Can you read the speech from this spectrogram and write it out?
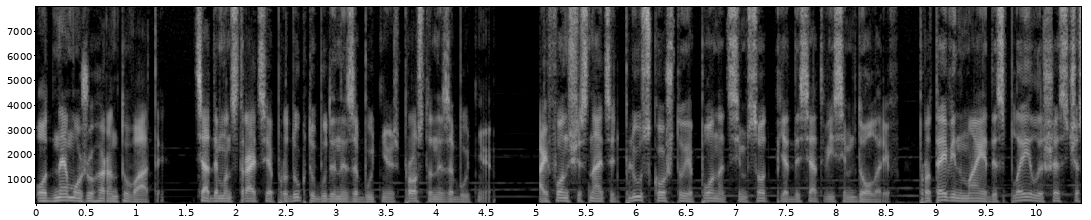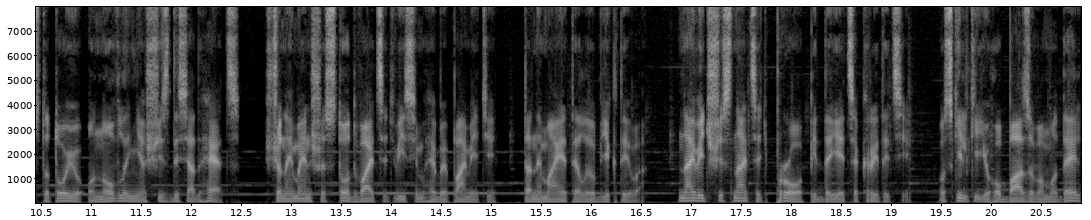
Одне можу гарантувати: ця демонстрація продукту буде незабутньою, просто незабутньою. iPhone 16 Plus коштує понад 758 доларів, проте він має дисплей лише з частотою оновлення 60 Гц, щонайменше 128 ГБ пам'яті, та не має телеоб'єктива. Навіть 16 Pro піддається критиці, оскільки його базова модель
